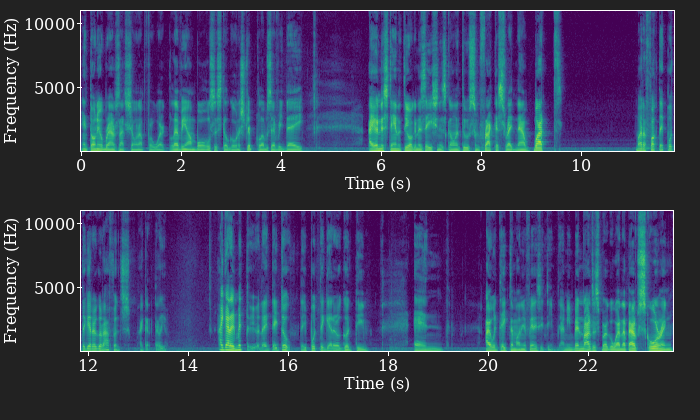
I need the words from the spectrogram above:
Antonio Brown's not showing up for work. Le'Veon Bowles is still going to strip clubs every day. I understand that the organization is going through some fracas right now, but why the fuck they put together a good offense? I gotta tell you. I gotta admit to you, they, they do. They put together a good team. And I would take them on your fantasy team. I mean, Ben Roethlisberger wound up outscoring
